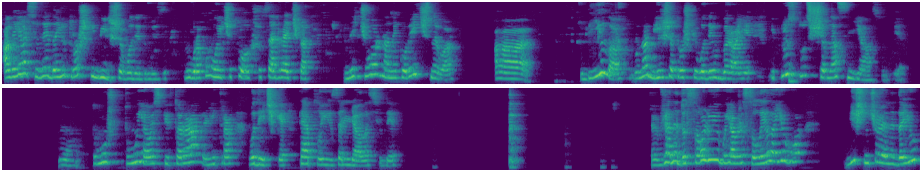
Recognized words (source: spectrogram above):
Але я сюди даю трошки більше води, друзі. Ну, враховуючи того, що це гречка не чорна, не коричнева, а біла, вона більше трошки води вбирає. І плюс тут ще в нас м'ясо є. О, Тому, тому я ось півтора літра водички теплої заляла сюди. Е, Вже не досолюю, бо я вже солила його. Більш нічого я не даю.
